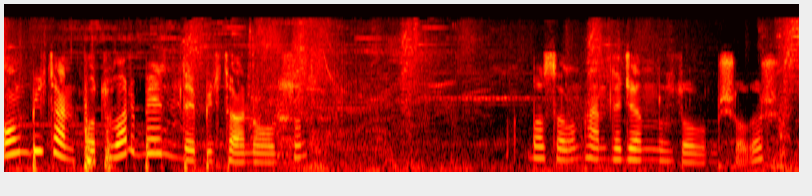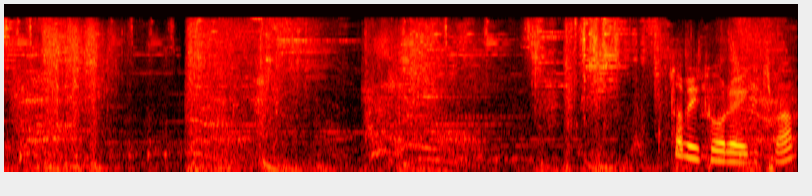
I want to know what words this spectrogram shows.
Onun bir tane potu var. Benim de bir tane olsun. Basalım hem de canımız dolmuş olur. Tabii ki oraya gitmem.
